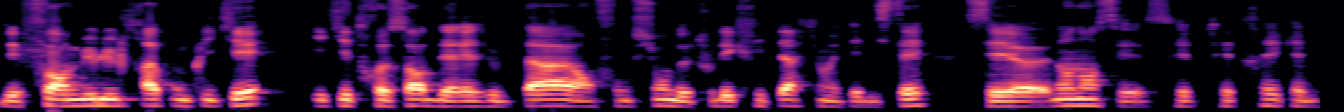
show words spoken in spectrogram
des formules ultra compliquées et qui te ressortent des résultats en fonction de tous les critères qui ont été listés. C'est euh, non, non, c'est, très quali.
